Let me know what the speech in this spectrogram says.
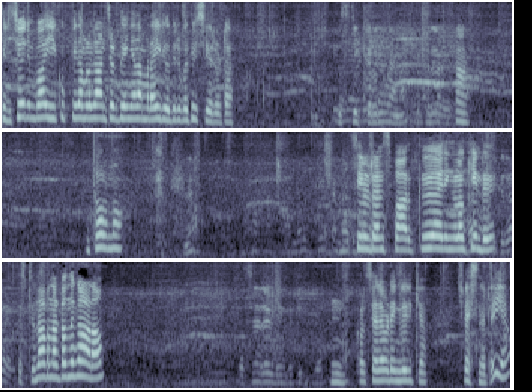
തിരിച്ചു വരുമ്പോൾ ഈ കുപ്പി നമ്മൾ കാണിച്ചു കൊടുത്തു കഴിഞ്ഞാൽ നമ്മുടെ ഇരുപത് രൂപ തിരിച്ചു തരും കേട്ടോ. സ്റ്റിക്കറിന് വേണം. സ്റ്റിക്കർ ആ. തുറന്നോ? ചിൽഡ്രൻസ് പാർക്ക് കാര്യങ്ങളൊക്കെ ഉണ്ട്. ജസ്റ്റ് നടന്നിട്ടൊന്ന് കാണാം. കുറച്ച് നേരം എവിടെയെങ്കിലും ഇരിക്കാം. വിശന്നിട്ട് ചെയ്യാം.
